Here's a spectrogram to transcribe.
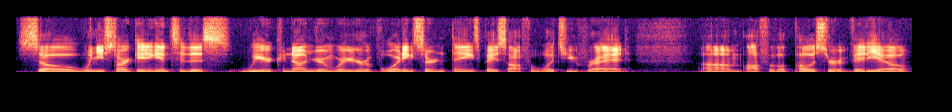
So when you start getting into this weird conundrum where you're avoiding certain things based off of what you've read, um, off of a post or a video,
